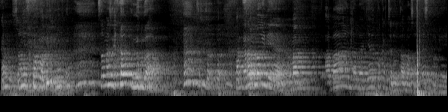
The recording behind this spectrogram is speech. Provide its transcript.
Kan ini stok lagi di sama sekali belum mbak kan karena memang ini ya memang apa namanya pekerjaan utama saya sebagai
